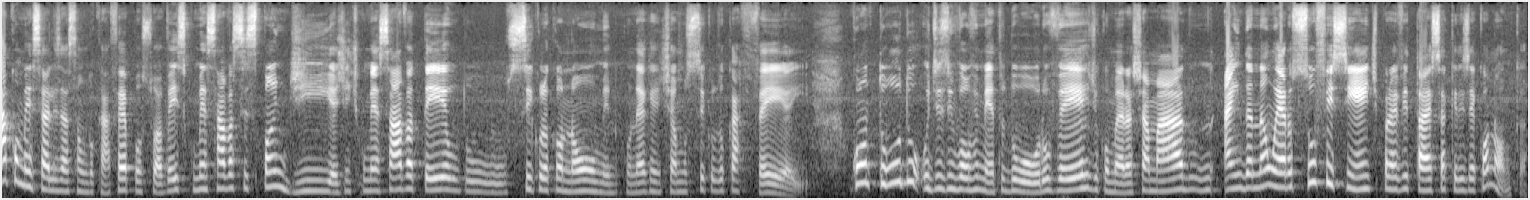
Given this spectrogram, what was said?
A comercialização do café, por sua vez, começava a se expandir, a gente começava a ter o, o, ciclo econômico, né, que a gente chama o ciclo do café aí. Contudo, o desenvolvimento do ouro verde, como era chamado, ainda não era o suficiente para evitar essa crise econômica.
